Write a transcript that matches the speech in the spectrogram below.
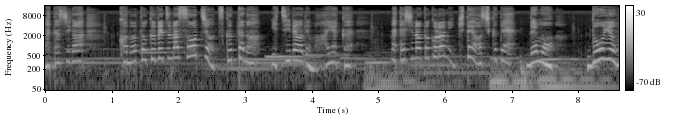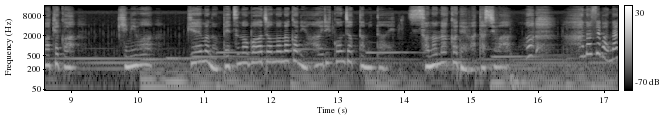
私がこの特別な装置を作ったの1秒でも早く私のところに来てほしくてでもどういうわけか君は ゲームの別のバージョンの中に入り込んじゃったみたいその中で私はあ話せば長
